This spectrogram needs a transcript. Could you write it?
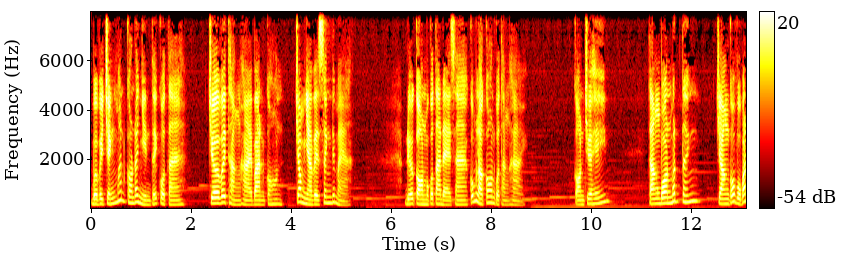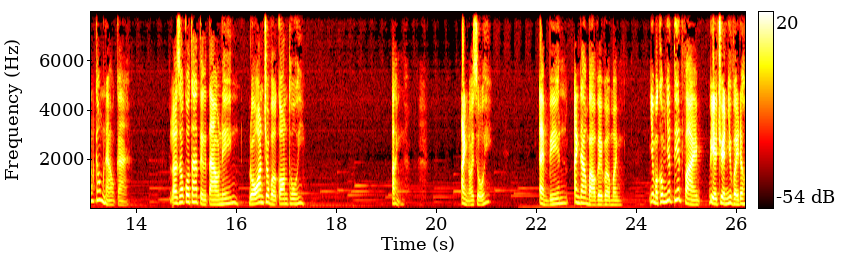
Bởi vì tránh mắt con đã nhìn thấy cô ta Chơi với thằng Hải bạn con Trong nhà vệ sinh đấy mà Đứa con mà cô ta đẻ ra Cũng là con của thằng Hải Còn chưa hết. Thằng Bon mất tính, Chẳng có vụ bắt cóc nào cả. Là do cô ta tự tạo nên, Đồ ăn cho vợ con thôi. Anh Anh nói dối. Em biết anh đang bảo vệ vợ mình, Nhưng mà không nhất thiết phải bịa chuyện như vậy đâu.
